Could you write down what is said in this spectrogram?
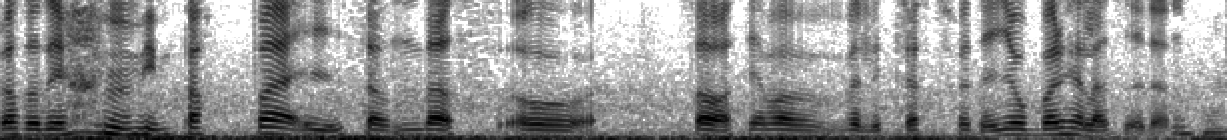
pratade jag med min pappa i söndags och sa att jag var väldigt trött för att jag jobbar hela tiden. Mm.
